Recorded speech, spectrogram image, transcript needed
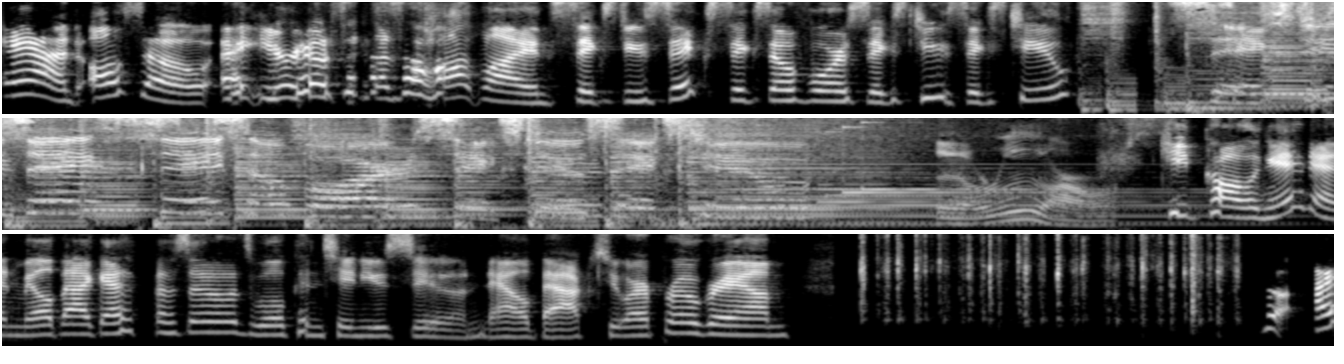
And also, at Earios has a hotline 626 604 6262. 626 604 6262. Keep calling in, and mailbag episodes will continue soon. Now, back to our program. So I have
